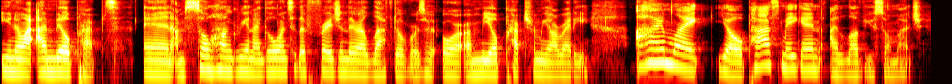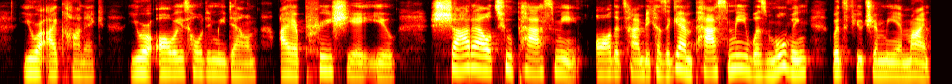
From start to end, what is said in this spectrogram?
you know, I, I meal prepped and I'm so hungry and I go into the fridge and there are leftovers or, or a meal prepped for me already. I'm like, yo, past Maegan, I love you so much. You are iconic. You are always holding me down. I appreciate you. Shout out to past me all the time because, again, past me was moving with future me in mind.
